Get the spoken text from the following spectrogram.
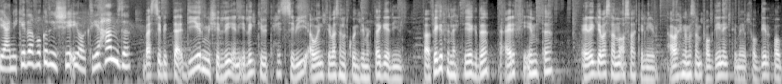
يعني كده فاقد الشيء يعطيه حمزة. بس بالتقدير مش اللي يعني اللي أنت بتحس بيه أو أنت مثلا كنت محتاجة ليه. ففكرة الاحتياج ده عرفتي إمتى؟ ان أنت مثلا ناقصة اهتمام أو إحنا مثلا فاقدين اهتمام فاقدين حب.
